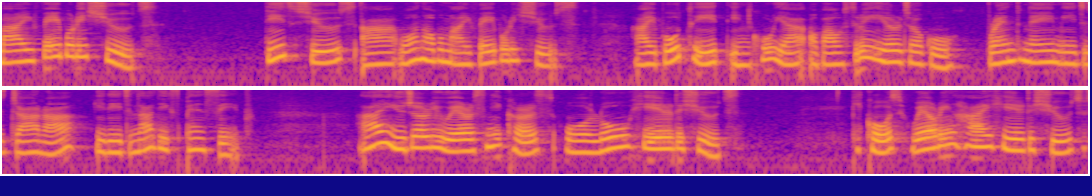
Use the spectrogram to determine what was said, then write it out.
My favorite shoes. These shoes are one of my favorite shoes. I bought it in Korea about three years ago. Brand name is Zara. It is not expensive. I usually wear sneakers or low heeled shoes because wearing high heeled shoes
